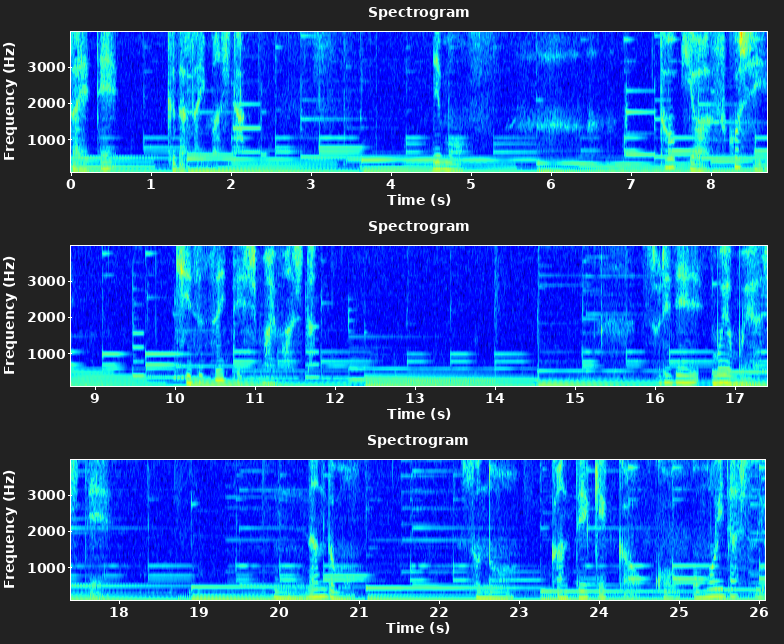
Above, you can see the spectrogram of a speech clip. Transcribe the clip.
伝えてくださいました。でも陶器は少し傷ついてしまいました。それでモヤモヤして、うん、何度もその鑑定結果を思い出すよう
